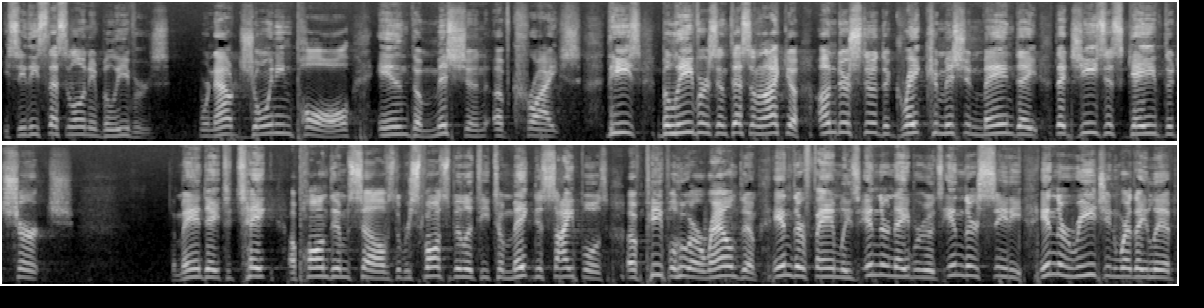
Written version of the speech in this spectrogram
You see, these Thessalonian believers, were now joining Paul in the mission of Christ. These believers in Thessalonica understood the Great Commission mandate that Jesus gave the church. The mandate to take upon themselves the responsibility to make disciples of people who are around them, in their families, in their neighborhoods, in their city, in their region where they lived,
